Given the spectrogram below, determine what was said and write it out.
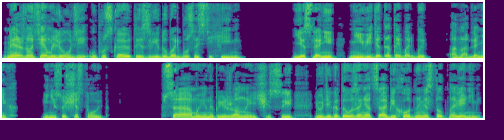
Между тем люди упускают из виду борьбу со стихиями. Если они не видят этой борьбы, она для них и не существует. В самые напряженные часы люди готовы заняться обиходными столкновениями.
